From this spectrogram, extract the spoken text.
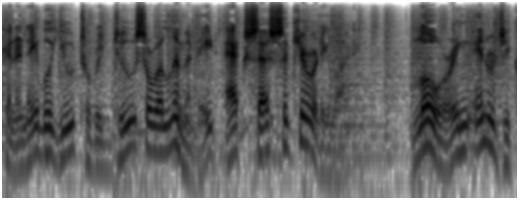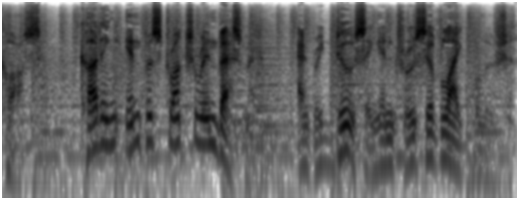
can enable you to reduce or eliminate excess security lighting, lowering energy costs, cutting infrastructure investment, and reducing intrusive light pollution.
